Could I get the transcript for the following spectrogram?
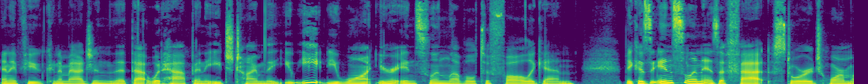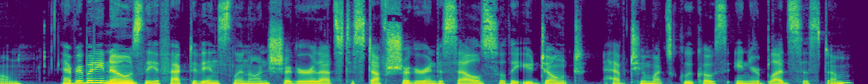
And if you can imagine that that would happen each time that you eat, you want your insulin level to fall again because insulin is a fat storage hormone. Everybody knows the effect of insulin on sugar. That's to stuff sugar into cells so that you don't have too much glucose in your blood system.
